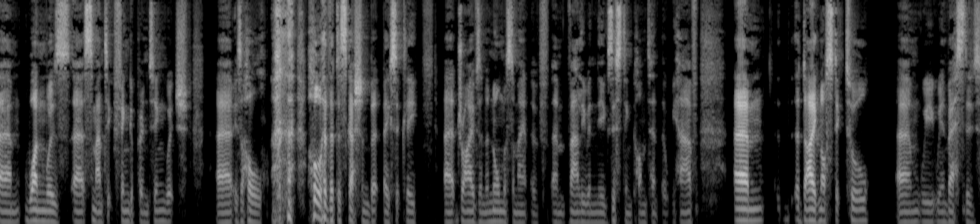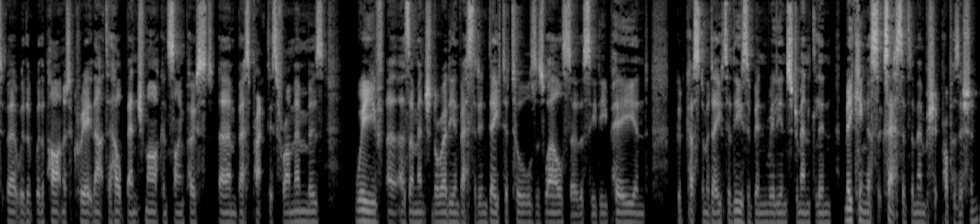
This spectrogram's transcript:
um, one was uh, semantic fingerprinting, which uh, is a whole whole other discussion, but basically uh, drives an enormous amount of um, value in the existing content that we have. Um, a diagnostic tool. Um, we, we invested uh, with a, with a partner to create that to help benchmark and signpost um, best practice for our members. We've, as I mentioned already, invested in data tools as well. So the CDP and good customer data. These have been really instrumental in making a success of the membership proposition.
